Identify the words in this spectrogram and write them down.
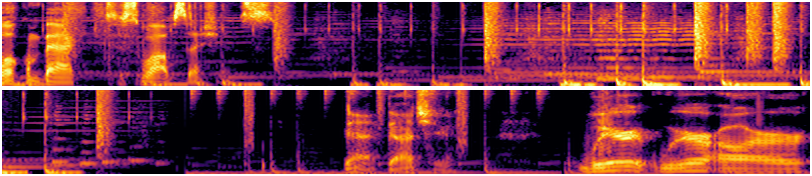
Welcome back to Suave Sessions. Yeah, got you. Where where are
